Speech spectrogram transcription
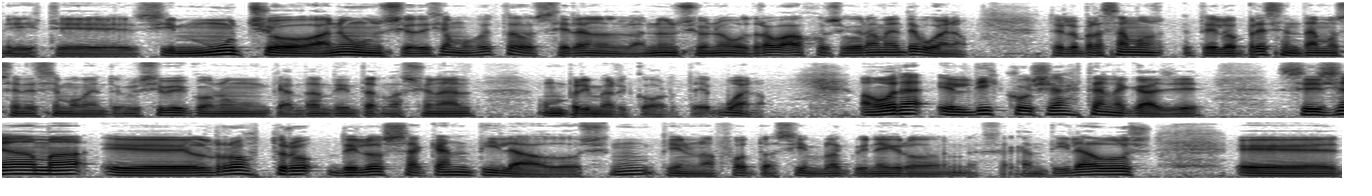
este, sin mucho anuncio. Decíamos, esto será el anuncio de un nuevo trabajo, seguramente. Bueno, te lo, presentamos, te lo presentamos en ese momento, inclusive con un cantante internacional, un primer corte. Bueno, ahora el disco ya está en la calle. Se llama eh, El rostro de los acantilados. Tiene una foto así en blanco y negro de los acantilados. Eh,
